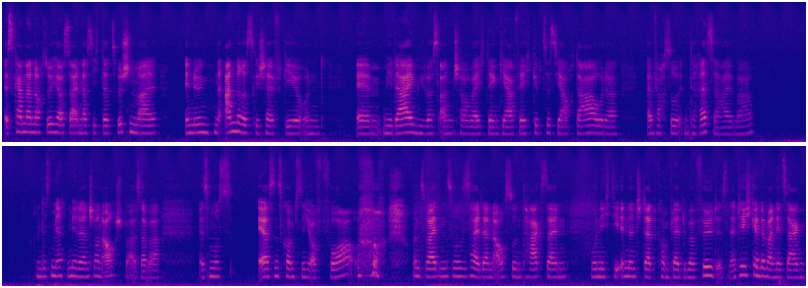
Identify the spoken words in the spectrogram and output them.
es kann dann auch durchaus sein, dass ich dazwischen mal in irgendein anderes Geschäft gehe und ähm, mir da irgendwie was anschaue, weil ich denke, ja, vielleicht gibt es das ja auch da oder einfach so Interesse halber. Und das macht mir dann schon auch Spaß, aber es muss, erstens kommt es nicht oft vor und zweitens muss es halt dann auch so ein Tag sein, wo nicht die Innenstadt komplett überfüllt ist. Natürlich könnte man jetzt sagen,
